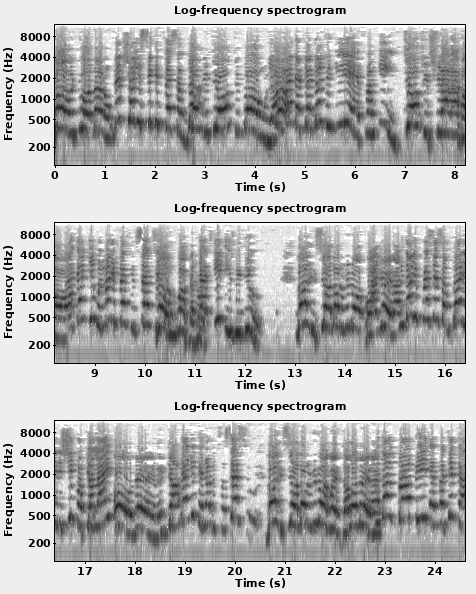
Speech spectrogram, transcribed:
wá ojú ọlọ́run make sure you seek the face of God. lórí tí ó ti gbọ́ He náà find that you are going to hear from Him. tí ó fi fi ara hàn And then He will manifest Himself to you wà pẹ̀lú rẹ̀. that He is with you. láìsí ọlọ́run nínú ọkọ̀ ayé rẹ Without the presence of God in the ship of your life, o ò lè rìn já then you cannot be successful. láìsí ọlọ́run nínú àwọn ìdáwọ́lé rẹ Without God being a partaker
